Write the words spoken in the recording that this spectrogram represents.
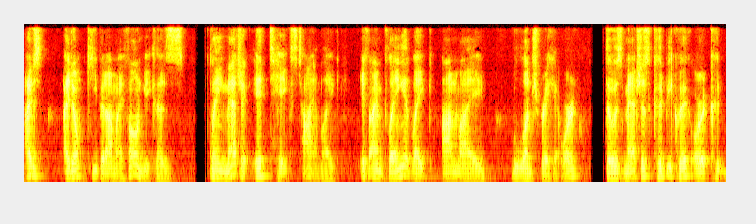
I just I don't keep it on my phone because playing Magic it takes time. Like if I'm playing it like on my lunch break at work, those matches could be quick or it could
